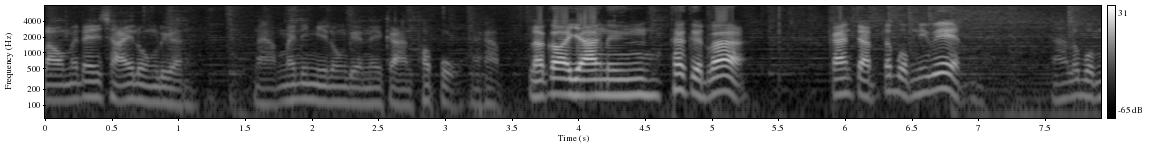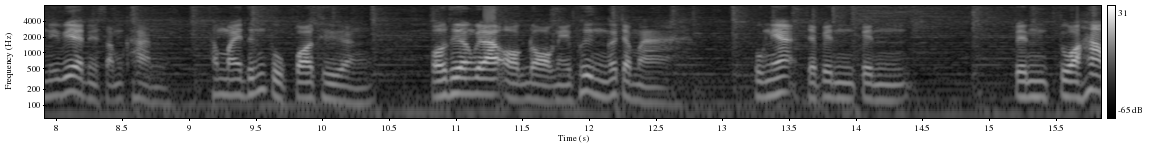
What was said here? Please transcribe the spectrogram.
เราไม่ได้ใช้โรงเรือนนะครับไม่ได้มีโรงเรือนในการเพาะปลูกนะครับแล้วก็อย่างหนึ่งถ้าเกิดว่าการจัดระบบนิเวศนะระบบนิเวศเนี่ยสำคัญทำไมถึงปลูกปอเทืองปอเทืองเวลาออกดอกเนี่ยพึ่งก็จะมา พวกเนี้ยจะเป็นเป็นเป็นตัวห้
